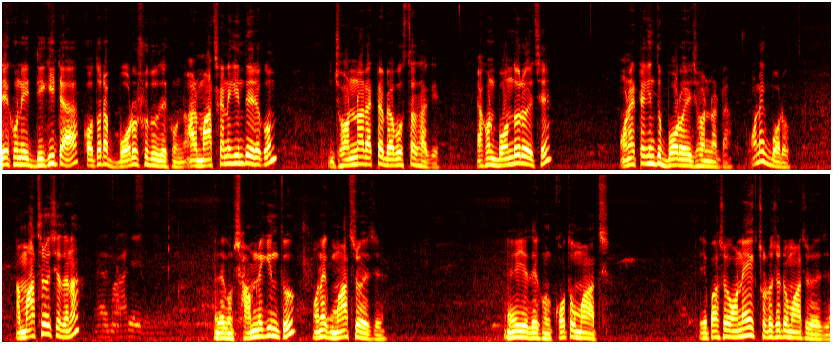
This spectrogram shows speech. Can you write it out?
দেখুন এই দিঘিটা কতটা বড় শুধু দেখুন আর মাঝখানে কিন্তু এরকম ঝর্ণার একটা ব্যবস্থা থাকে। এখন বন্ধ রয়েছে অনেকটা কিন্তু বড় এই ঝর্ণাটা অনেক বড়। আর মাছ রয়েছে তো না? দেখুন সামনে কিন্তু অনেক মাছ রয়েছে। এই যে দেখুন, কত মাছ। এপাশে অনেক ছোট ছোট মাছ রয়েছে।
